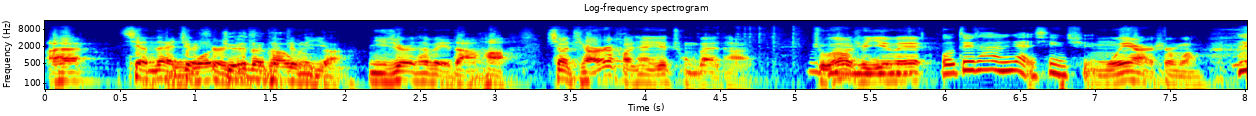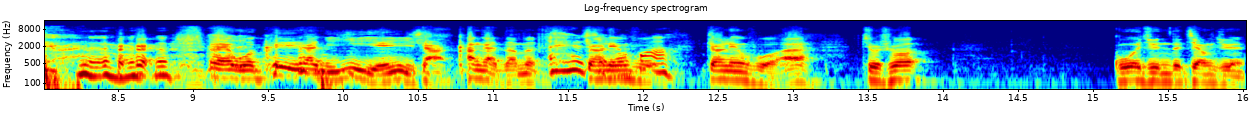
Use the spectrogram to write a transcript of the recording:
哎，现在这事儿我觉得就是个争议他伟大。你觉得他伟大哈？小田儿好像也崇拜他，主要是因为我对他很感兴趣。模样是吗？哎，我可以让你意淫一下，看看咱们哎张灵甫。张灵甫，哎，就说国军的将军，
